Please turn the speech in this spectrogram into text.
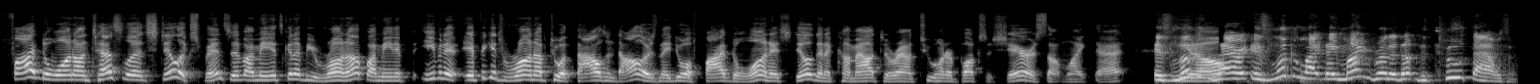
five to one on Tesla, it's still expensive. I mean, it's going to be run up. I mean, if even if, if it gets run up to a thousand dollars and they do a five to one, it's still going to come out to around two hundred bucks a share or something like that. It's looking, you know? Larry, it's looking like they might run it up to two thousand.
